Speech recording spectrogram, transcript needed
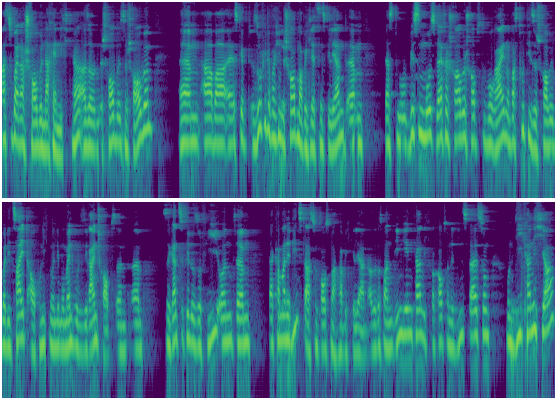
hast du bei einer Schraube nachher nicht. Ja? Also eine Schraube ist eine Schraube. Ähm, aber es gibt so viele verschiedene Schrauben, habe ich letztens gelernt. Ähm, dass du wissen musst, welche Schraube schraubst du wo rein und was tut diese Schraube über die Zeit auch nicht nur in dem Moment, wo du sie reinschraubst. Und ähm, das ist eine ganze Philosophie und ähm, da kann man eine Dienstleistung draus machen, habe ich gelernt. Also, dass man hingehen kann, ich verkaufe so eine Dienstleistung und die kann ich ja,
